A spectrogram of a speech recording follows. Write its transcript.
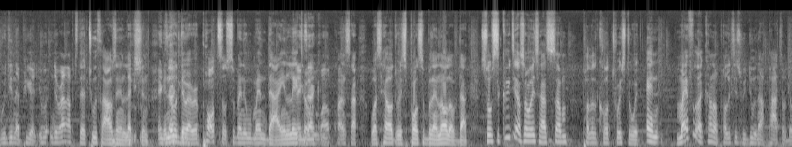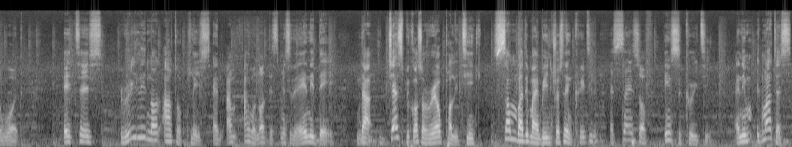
within a period. They ran up to the 2000 election. Exactly. You know, there were reports of so many women dying later exactly. on while Kwanzaa was held responsible and all of that. So security has always had some political twist to it. And mindful of the kind of politics we do in our part of the world, it is really not out of place, and I'm, I will not dismiss it any day, that just because of realpolitik, somebody might be interested in creating a sense of insecurity. And it, it matters.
